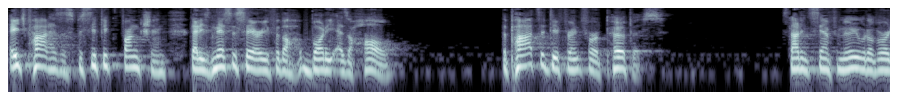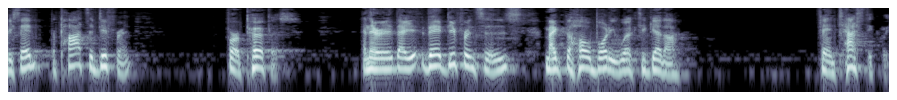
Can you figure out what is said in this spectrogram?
Each part has a specific function that is necessary for the body as a whole. The parts are different for a purpose. Starting to sound familiar what I've already said? The parts are different for a purpose. And they, their differences make the whole body work together fantastically.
